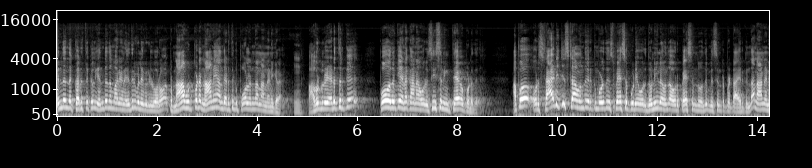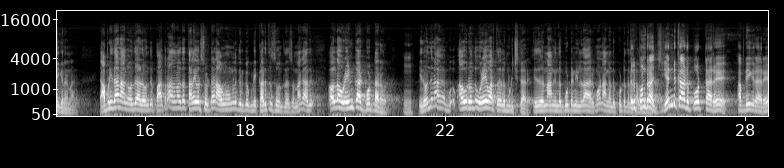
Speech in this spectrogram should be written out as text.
எந்தெந்த கருத்துக்கள் எந்தெந்த மாதிரியான எதிர்விளைவுகள் வரும் இப்போ நான் உட்பட நானே அந்த இடத்துக்கு போகலன்னு தான் நான் நினைக்கிறேன். அவர்களுடைய இடத்திற்கு போவதற்கு எனக்கான ஒரு சீசனிங் தேவைப்படுது. அப்போது ஒரு ஸ்ட்ராட்டஜிஸ்டாக வந்து இருக்கும்பொழுது பேசக்கூடிய ஒரு தொனியில் வந்து அவர் பேசுறது வந்து மிஸ்இன்டர்பிரட் ஆயிருக்குன்னு தான் நான் நினைக்கிறேன் நான். அப்படி தான் நாங்கள் வந்து அதை வந்து பார்க்குறோம். அதனால தான் தலைவர் சொல்லிட்டார். அவங்கவுங்களுக்கு இருக்கக்கூடிய கருத்து சுதந்திரத்தில் சொன்னாங்க. அது அவள் தான் ஒரு என் கார்டு போட்டார் அவர். இது வந்து நாங்கள் அவர் வந்து ஒரே வார்த்தையில் முடிச்சிட்டாரு. இது நாங்கள் இந்த கூட்டணியில் தான் இருக்கோம் நாங்கள் அந்த திரு கூட்டத்தில் பொன்ராஜ் எண்டு கார்டு போட்டாரு அப்படிங்கிறாரு.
